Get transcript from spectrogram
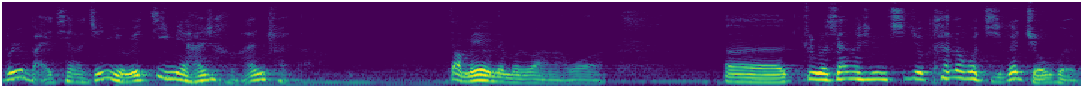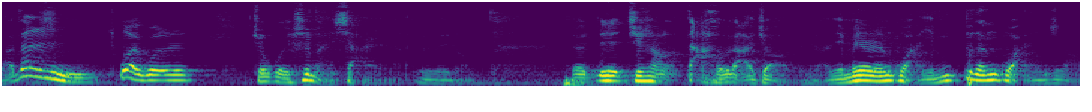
不是白天了，其实纽约地面还是很安全的，倒没有那么乱了。我。呃，住了三个星期就看到过几个酒鬼吧，但是你外国人酒鬼是蛮吓人的，就是那种，呃，那街上大吼大叫，也没有人管，也不能管，你知道吗？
